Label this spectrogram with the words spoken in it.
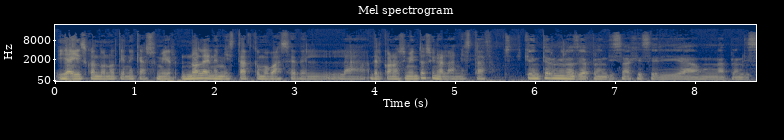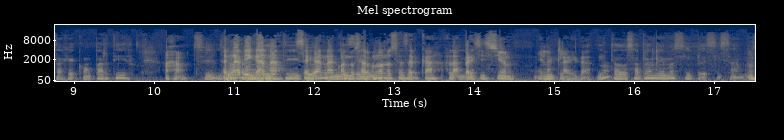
Y ahí es cuando uno tiene que asumir no la enemistad como base del, la, del conocimiento, sino la amistad que en términos de aprendizaje sería un aprendizaje compartido. Ajá. nadie gana, se gana cuando uno nos acerca a la precisión y la claridad, ¿no? Y todos aprendemos y precisamos.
